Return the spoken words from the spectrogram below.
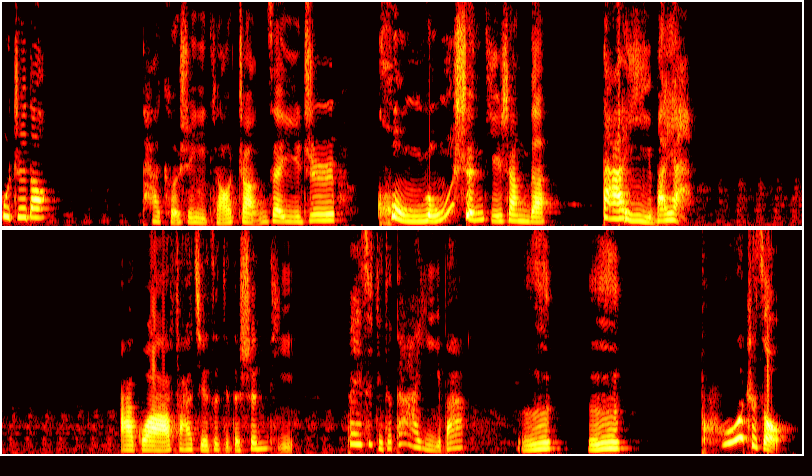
不知道，它可是一条长在一只恐龙身体上的大尾巴呀！阿瓜发觉自己的身体被自己的大尾巴，呃呃，拖着走。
